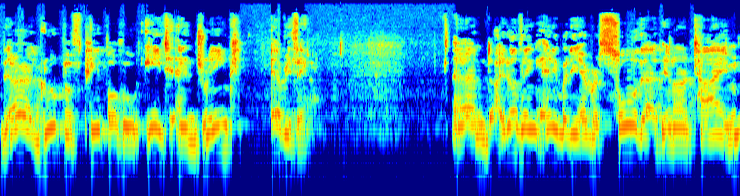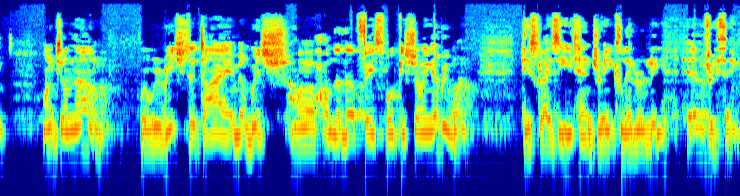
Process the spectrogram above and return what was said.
There are a group of people who eat and drink everything and I don't think anybody ever saw that in our time until now where we reached the time in which uh, alhamdulillah Facebook is showing everyone. These guys eat and drink literally everything.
